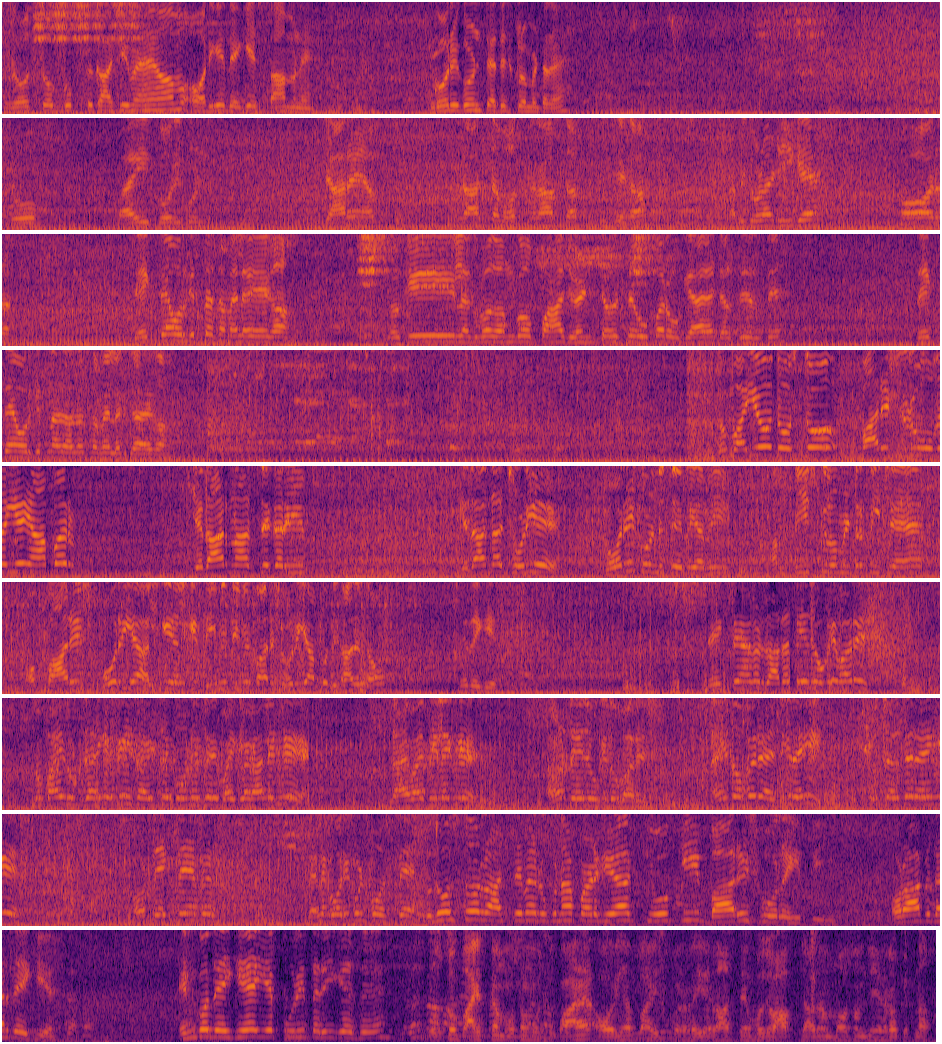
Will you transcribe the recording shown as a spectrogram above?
तो दोस्तों, गुप्त काशी में हैं हम और ये देखिए सामने, गौरीकुंड तैंतीस किलोमीटर है। तो भाई गौरीकुंड जा रहे हैं अब रास्ता बहुत ख़राब था पीछे का अभी थोड़ा ठीक है और देखते हैं और कितना समय लगेगा, क्योंकि लगभग हमको पाँच घंटों से ऊपर हो गया है चलते चलते। देखते हैं और कितना ज़्यादा समय लग जाएगा। तो भाइयों, दोस्तों, बारिश शुरू हो गई है यहाँ पर। केदारनाथ से करीब। केदारनाथ छोड़िए गौरी कुंड से भी अभी। हम 20 किलोमीटर पीछे हैं और बारिश हो रही है, हल्की हल्की, धीमी धीमी बारिश हो रही है, आपको दिखा देता हूँ। ये देखिए। देखते हैं अगर ज़्यादा तेज़ हो गई बारिश तो भाई रुक जाएँगे कहीं साइड से, कोने से, बाइक लगा लेंगे, चाय वाय पी लेंगे। अगर तेज़ होगी तो बारिश। नहीं तो फिर ऐसी रही तो चलते रहेंगे। और देखते हैं फिर, पहले गौरीकुंड पहुँचते हैं। तो दोस्तों, रास्ते में रुकना पड़ गया क्योंकि बारिश हो रही थी। और आप इधर देखिए। इनको देखिए ये पूरी तरीके से। दोस्तों बारिश का मौसम हो चुका है और यहाँ बारिश पड़ रही है रास्ते में। वो जो आप ज़्यादा मौसम देख रहे हो कितना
